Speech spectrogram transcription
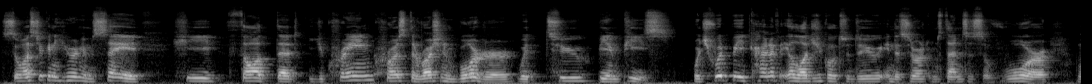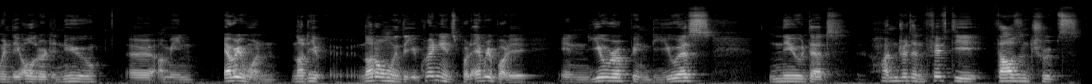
so, as you can hear him say, he thought that Ukraine crossed the Russian border with two BMPs, which would be kind of illogical to do in the circumstances of war when they already knew. Uh, I mean, everyone, not e- not only the Ukrainians, but everybody in Europe, in the US, knew that 150,000 troops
